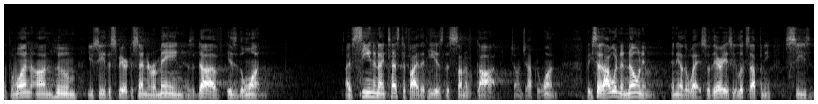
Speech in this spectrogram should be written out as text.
that the one on whom you see the Spirit descend and remain as a dove is the one. I've seen and I testify that he is the Son of God, John chapter 1. But he says, I wouldn't have known him any other way. So there he is. He looks up and he sees him.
